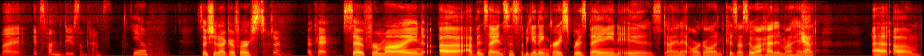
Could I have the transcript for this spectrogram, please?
but it's fun to do sometimes. Yeah. So should I go first? Sure. Okay. So for mine, uh, I've been saying since the beginning, Grace Brisbane is Dianna Argon because that's who I had in my head at um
